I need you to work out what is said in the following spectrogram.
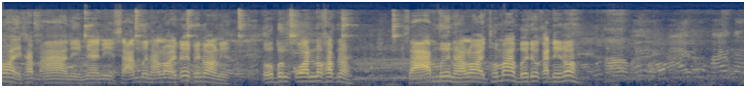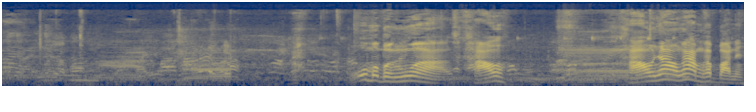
ร้อยครับอ่านี่แม่นี่สามหมื่นห้าร้อยเด้อพี่น้องนี่ตัวเบิ่งก่อนเนาะครับเนาะสามหมื่นห้าร้อยโทรมาเบอร์เดียวกันนี่เนาะครับโอ้มาเบิ่งงัวขาว ขาวเงาวงามครับบัดนี่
